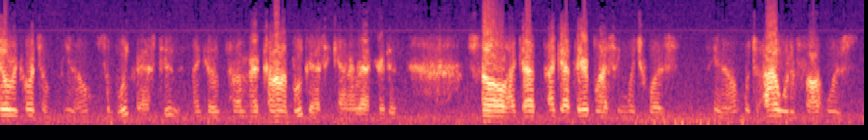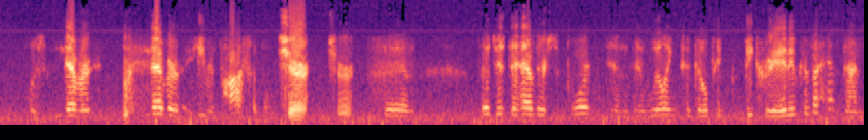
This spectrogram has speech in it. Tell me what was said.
go record some you know some bluegrass too, make a, an Americana bluegrassy kind of record. And so I got I got their blessing, which was you know which I would have thought was was never never even possible. Sure. Sure. And so just to have their support and, and willing to go be, be creative, because I have done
